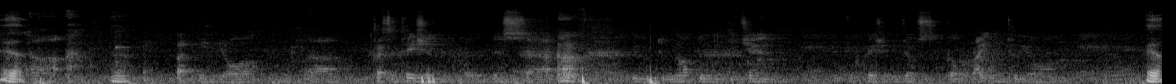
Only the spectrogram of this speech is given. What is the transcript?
yes. Uh, yeah. But in your uh, presentation, this uh, you do not do the de Gennes equation, you just go right into your yeah.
